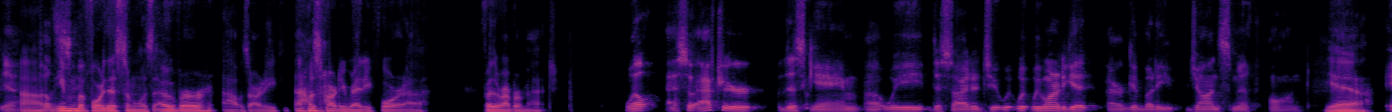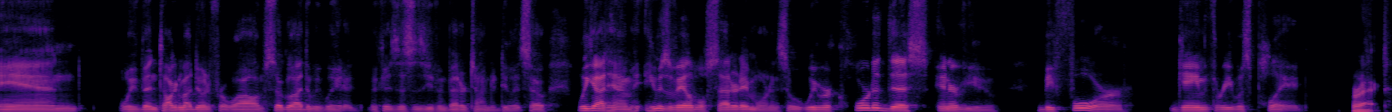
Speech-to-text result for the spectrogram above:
Yeah. uh, even same. before this one was over i was already i was already ready for uh for the rubber match Well, uh, so after this game, uh, we decided to we, we wanted to get our good buddy Jon Smith on, yeah and we've been talking about doing it for a while. I'm so glad that we waited because this is even better time to do it. So we got him. He was available Saturday morning. So we recorded this interview before Game Three was played. correct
